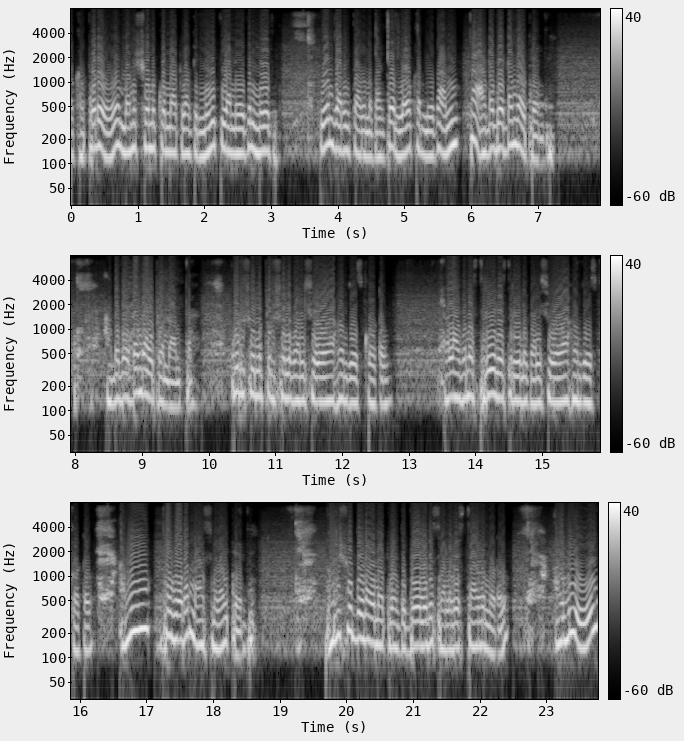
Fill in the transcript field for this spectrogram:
ఒకప్పుడు మనుషునికి ఉన్నటువంటి నీతి అనేది లేదు. ఏం జరుగుతా ఉన్నదంటే లోకం మీద అంత అడబిడ్డంగా అయిపోయింది. అడబిడ్డంగా అయిపోయింది అంత. పురుషులు పురుషులు కలిసి వివాహం చేసుకోవటం అలాగనే స్త్రీలు స్త్రీలు కలిసి వివాహం చేసుకోవటం అంతా కూడా నాశనం అయిపోయింది. పరిశుద్ధుడు అయినటువంటి దేవుడు సెలవిస్తా ఉన్నాడు. అవి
